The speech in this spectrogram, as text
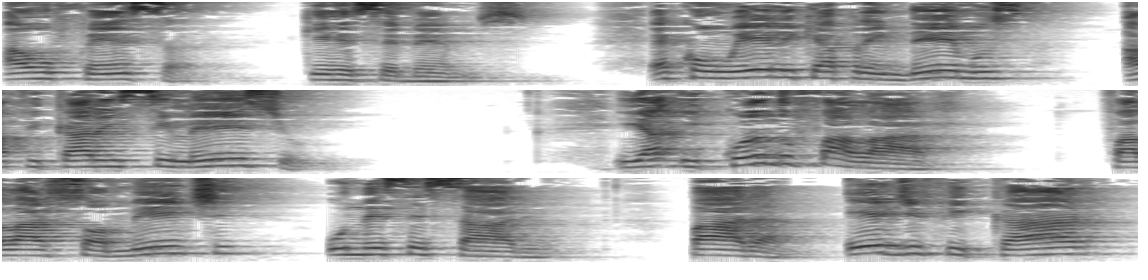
a ofensa que recebemos. É com ele que aprendemos a ficar em silêncio. E, a, e quando falar, falar somente o necessário para edificar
